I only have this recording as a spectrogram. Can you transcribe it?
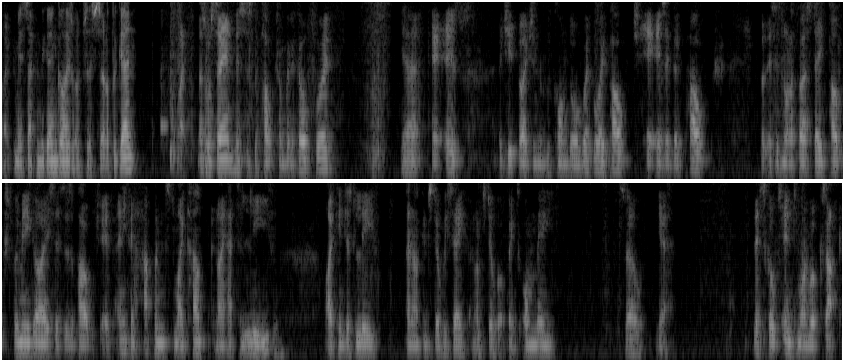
Right, give me a second again guys, I'll just set up again. Right, as I was saying, this is the pouch I'm going to go through. Yeah, it is a cheap version of the Condor Ripaway pouch. It is a good pouch but this is not a first aid pouch for me guys. This is a pouch. If anything happens to my camp and I had to leave I can just leave and I can still be safe and I've still got things on me. So yeah. This goes into my rucksack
